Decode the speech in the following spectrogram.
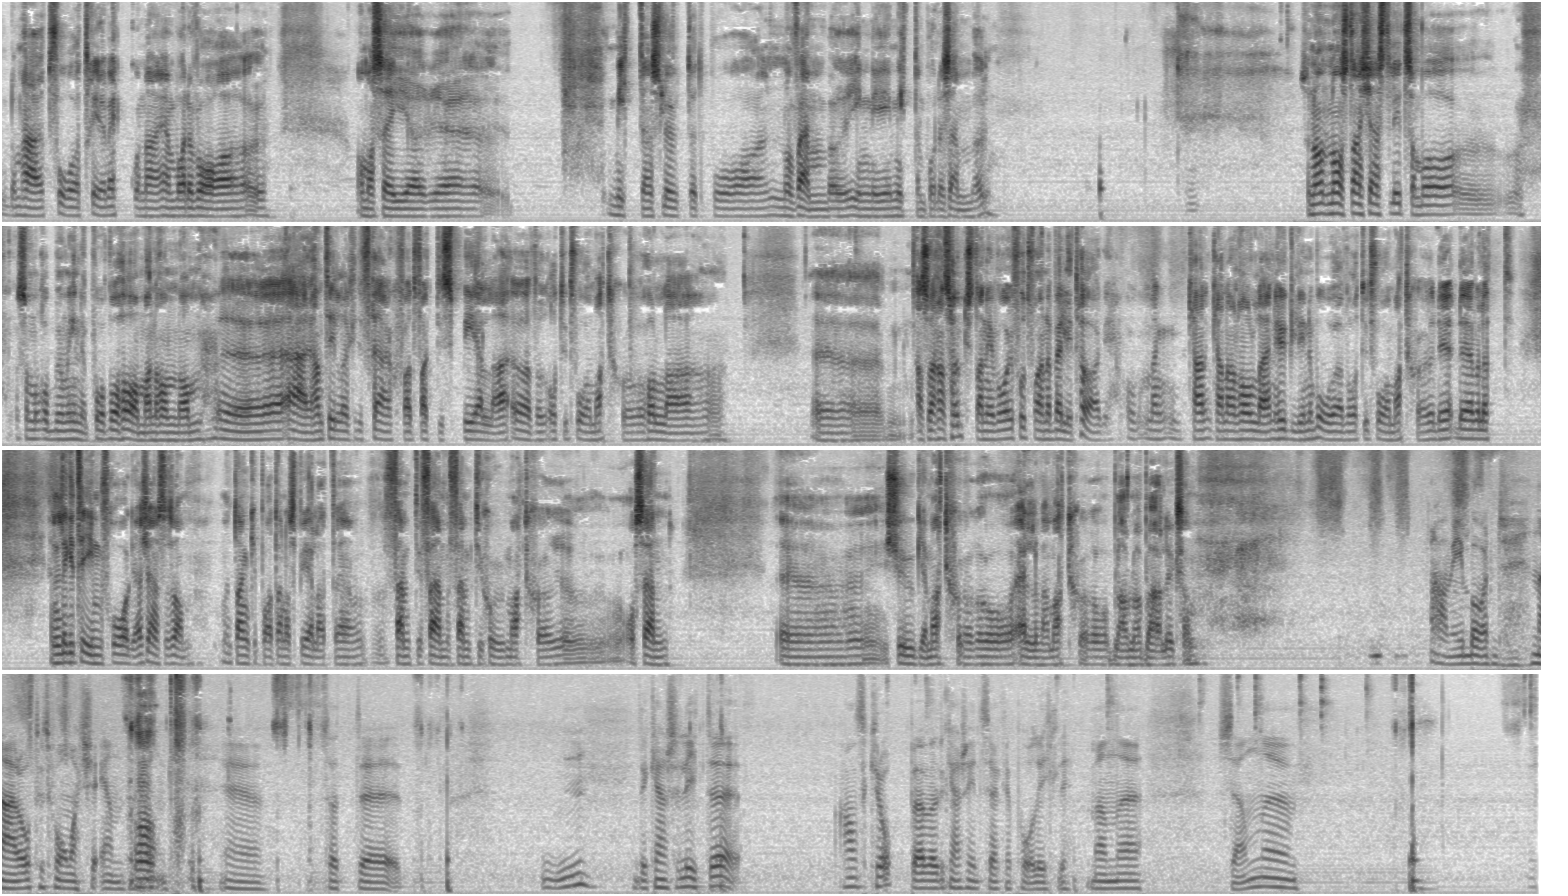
de här två, tre veckorna än vad det var eh, om man säger eh, mitten, slutet på november in i mitten på december. Så någonstans känns det lite som vad, eh, som Robin var inne på, vad har man honom? Eh, är han tillräckligt fräsch för att faktiskt spela över 82 matcher och hålla alltså hans högsta nivå är fortfarande väldigt hög. men kan, kan han hålla en hygglig nivå över 82 matcher? Det, det är väl ett, en legitim fråga känns det som. Med tanke på att han har spelat 55-57 matcher och sen 20 eh, matcher och 11 matcher och bla bla bla liksom. Han har ju bara varit nära 82 matcher en säsong. Mm. Eh, så att... Eh, mm, det kanske lite... Hans kropp är väl kanske inte säkert pålitlig. Men eh, sen... Eh,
